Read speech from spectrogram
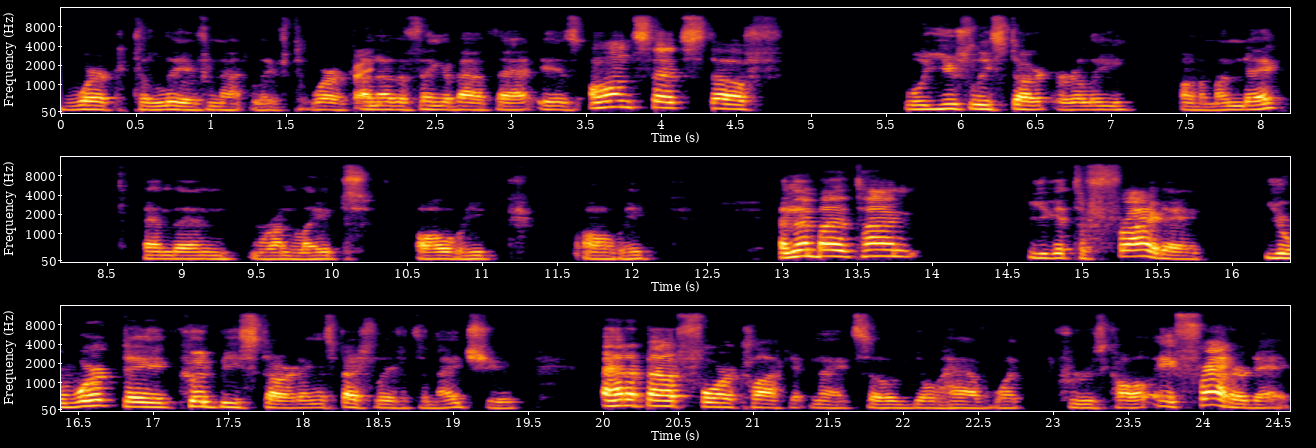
work to live, not live to work. Right. Another thing about that is on-set stuff will usually start early on a Monday and then run late all week, all week. And then by the time you get to Friday, your workday could be starting, especially if it's a night shoot, at about four o'clock at night. So you'll have what crews call a Fraturday,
